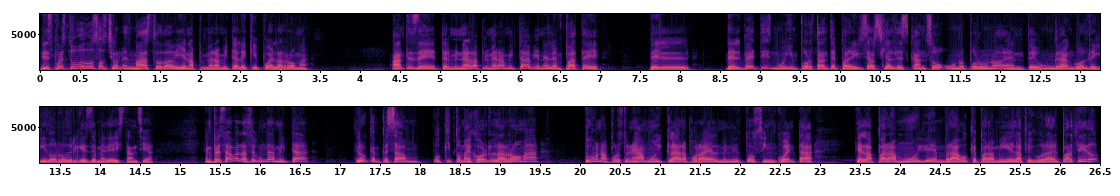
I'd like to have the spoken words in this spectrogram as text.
Y después tuvo dos opciones más todavía en la primera mitad el equipo de la Roma. Antes de terminar la primera mitad viene el empate del, del Betis, muy importante para irse hacia el descanso uno por uno ante un gran gol de Guido Rodríguez de media distancia. Empezaba la segunda mitad, creo que empezaba un poquito mejor la Roma, tuvo una oportunidad muy clara por ahí al minuto 50 que la para muy bien Bravo, que para mí es la figura del partido.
